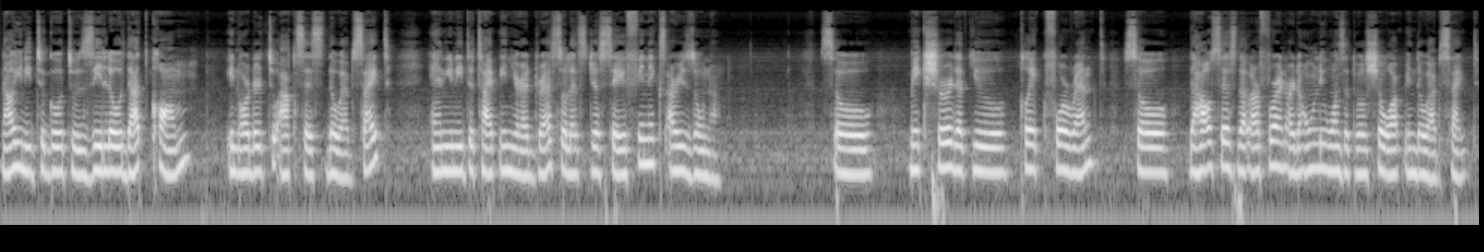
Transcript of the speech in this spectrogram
Now you need to go to zillow.com in order to access the website and you need to type in your address. So let's just say phoenix arizona. So make sure that you click for rent. So the houses that are for rent are the only ones that will show up in the website.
